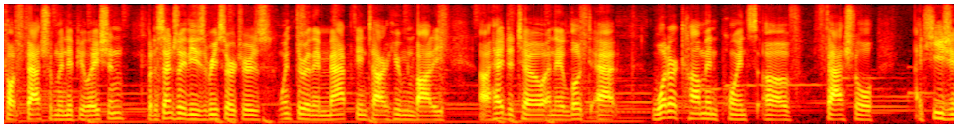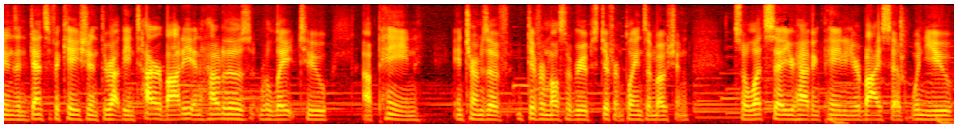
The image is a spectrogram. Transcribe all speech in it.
called fascial manipulation. But essentially these researchers went through and they mapped the entire human body uh, head to toe and they looked at what are common points of fascial adhesions and densification throughout the entire body and how do those relate to uh, pain in terms of different muscle groups, different planes of motion. So let's say you're having pain in your bicep when you,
